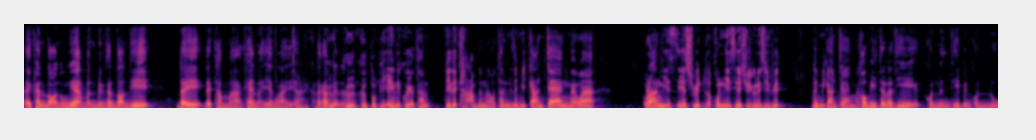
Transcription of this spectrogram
ไอ้ขั้นตอนตรงเนี้ยมันเป็นขั้นตอนที่ได้ได้ทำมาแค่ไหนอย่างไรใช่ครับนะครับคือแต่คือคือตัวพี่เองได้คุยกับท่านพี่ได้ถามท่านไหมว่าท่านได้มีการแจ้งไหมว่า ร่างนี้เสียชีวิต แล้วคนนี้เสียชีวิตคนนี้เสียชีวิต ได้มีการแจ้งไหมเขามีเจ้าหน้าที่คนหนึ่งที่เป็นคนดู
